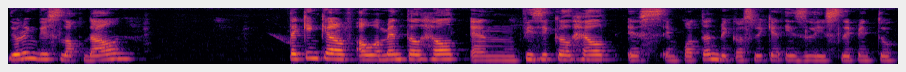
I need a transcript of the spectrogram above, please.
During this lockdown, taking care of our mental health and physical health is important because we can easily slip into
